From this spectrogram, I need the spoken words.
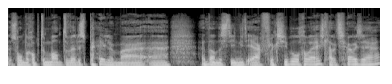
zonder op de man te willen spelen. Maar dan is die niet erg flexibel geweest, laat ik het zo zeggen.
